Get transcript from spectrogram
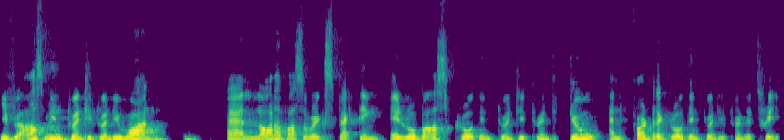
If you ask me in 2021, a lot of us were expecting a robust growth in 2022 and further growth in 2023,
